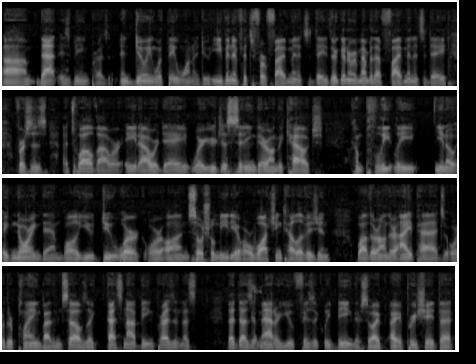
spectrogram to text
Um, that is being present and doing what they want to do, even if it's for five minutes a day. They're going to remember that five minutes a day versus a 12 hour, eight hour day where you're just sitting there on the couch completely, you know, ignoring them while you do work or on social media or watching television while they're on their iPads or they're playing by themselves. Like that's not being present. That's that doesn't matter. You physically being there. So I, I appreciate that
